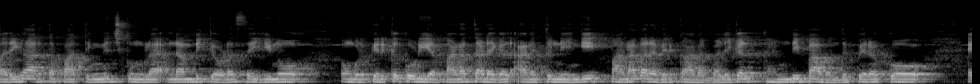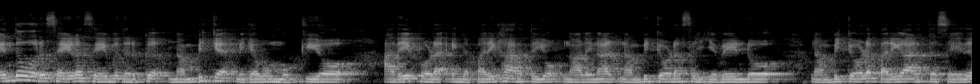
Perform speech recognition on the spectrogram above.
பரிகாரத்தை பார்த்தீங்கன்னு வச்சுக்கோங்களேன் நம்பிக்கையோடு செய்யணும். உங்களுக்கு இருக்கக்கூடிய பணத்தடைகள் அனைத்தும் நீங்கி பணவரவிற்கான வழிகள் கண்டிப்பாக வந்து பிறக்கும். எந்த ஒரு செயலை செய்வதற்கு நம்பிக்கை மிகவும் முக்கியம் அதே போல் இந்த பரிகாரத்தையும் நாளை நாள் நம்பிக்கையோடு செய்ய வேண்டும் நம்பிக்கையோட பரிகாரத்தை செய்து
